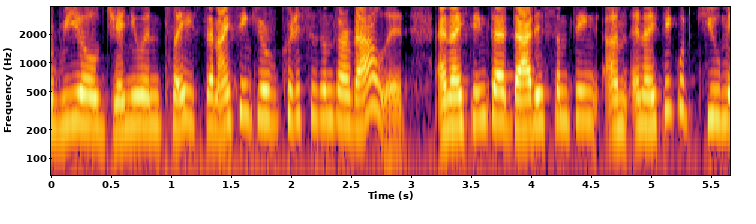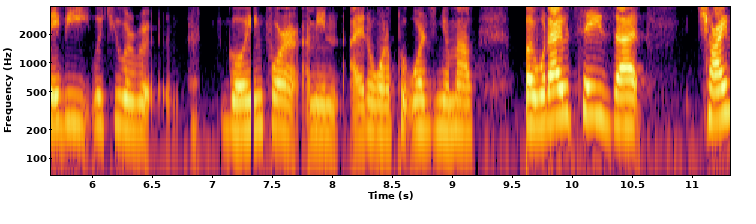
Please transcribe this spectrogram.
a real, genuine place, then I think your criticisms are valid. And I think that that is something. Um, and I think what Q maybe what you were going for. I mean, I don't want to put words in your mouth, but what I would say is that China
